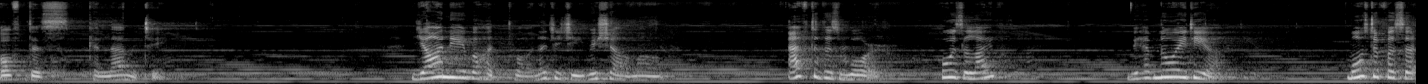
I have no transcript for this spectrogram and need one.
of this calamity. Yaneva. After this war, who is alive? We have no idea. Most of us are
